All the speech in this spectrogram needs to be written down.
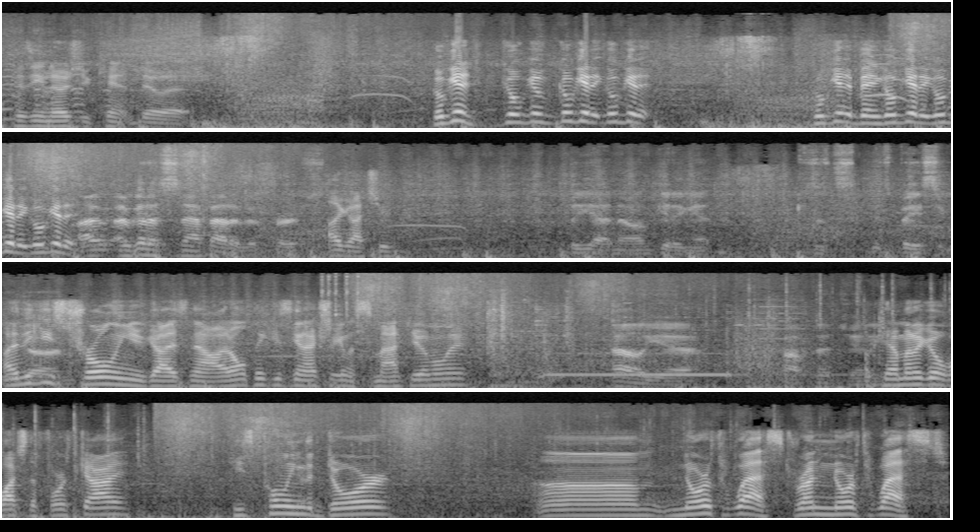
Because he knows you can't do it. Go get it! Go go go get it! Go get it! Go get it, Ben! Go get it! Go get it! Go get it! I, I've got to snap out of it first. I got you. But yeah, no, I'm getting it. It's, basically I think he's trolling you guys now. I don't think he's gonna actually gonna smack you, Emily. Hell yeah. pop that, Jenny. Okay, I'm gonna go watch the fourth guy. He's pulling the door. Um, northwest. Run northwest.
